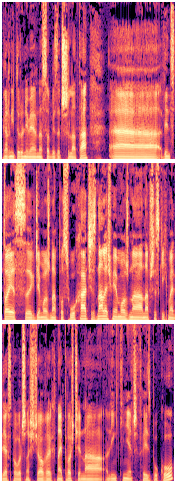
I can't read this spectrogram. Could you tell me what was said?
Garnituru nie miałem na sobie ze trzy lata, eee, więc to jest, gdzie można posłuchać. Znaleźć mnie można na wszystkich mediach społecznościowych, najprościej na LinkedInie czy Facebooku.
